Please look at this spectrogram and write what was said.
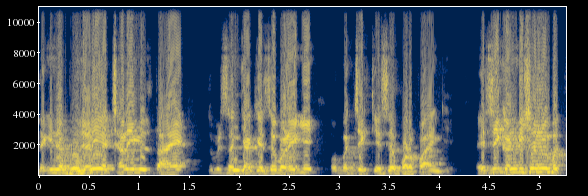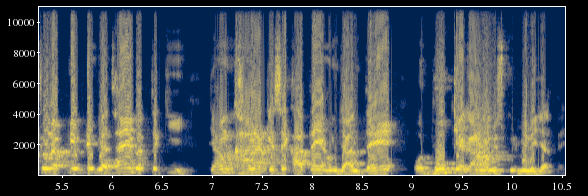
लेकिन जब भोजन ही अच्छा नहीं मिलता है तो फिर संख्या कैसे बढ़ेगी और बच्चे कैसे पढ़ पाएँगे? ऐसी कंडीशन में बच्चों ने अपनी अपनी व्यथाएँ व्यक्त की कि हम खाना कैसे खाते हैं, हम जानते हैं और भूख के कारण हम स्कूल भी नहीं जाते।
